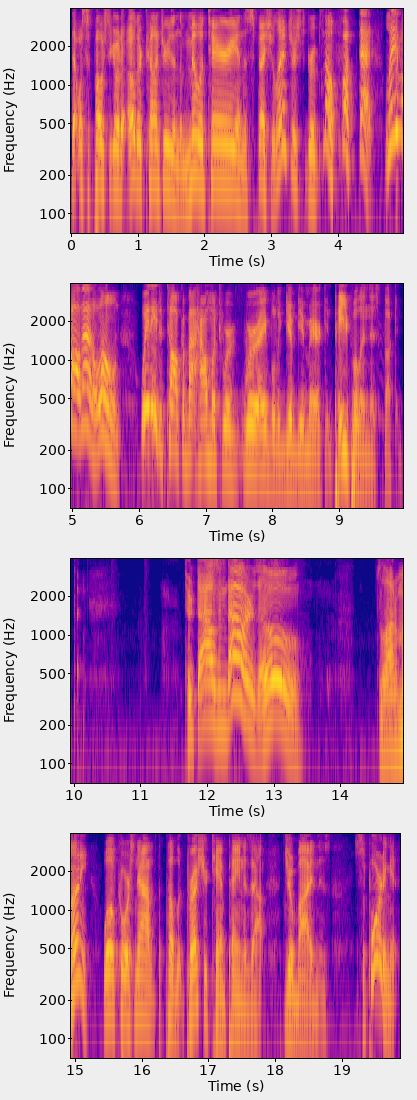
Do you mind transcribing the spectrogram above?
that was supposed to go to other countries and the military and the special interest groups. No, fuck that. Leave all that alone. We need to talk about how much we're we're able to give the American people in this fucking thing. Two thousand dollars. Oh, it's a lot of money. Well, of course, now that the public pressure campaign is out, Joe Biden is supporting it.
